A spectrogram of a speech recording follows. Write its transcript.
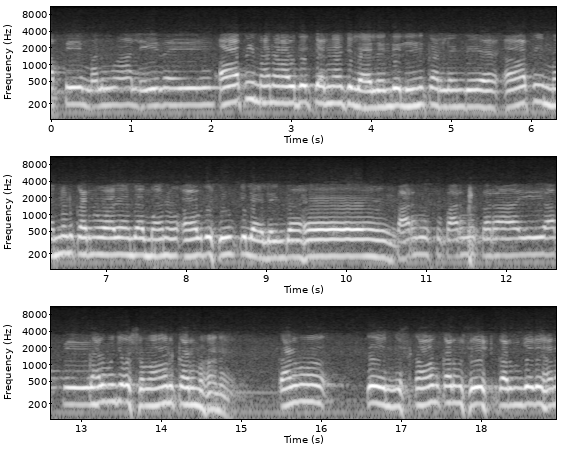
ਆਪੇ ਮਨੁਆ ਲੀਵੇ। ਆਪ ਹੀ ਮਨ ਆਪਦੇ ਚਰਨਾਂ 'ਚ ਲੈ ਲੈਂਦੇ ਲੀਨ ਕਰ ਲੈਂਦੇ ਆ। ਆਪ ਹੀ ਮੰਨਣ ਕਰਨ ਵਾਲਿਆਂ ਦਾ ਮਨ ਆਪਦੇ ਸਰੂਪ 'ਚ ਲੈ ਲੈਂਦਾ ਹੈ। ਕਰਮ ਸੁਕਰਮ ਕਰਾਈ ਆਪੇ। ਕਰਮ ਜੋ ਸਮਾਨ ਕਰਮ ਹਨ ਕਰਮ ਤੇ ਨਿਸ਼ਕਾਮ ਕਰਮ ਸ੍ਰੇਸ਼ਟ ਕਰਮ ਜਿਹੜੇ ਹਨ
